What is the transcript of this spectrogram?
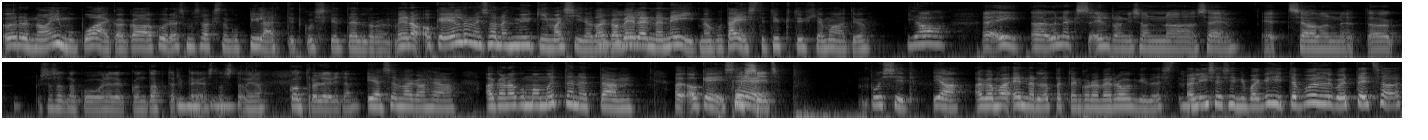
õrna aimu poega ka, kuidas ma saaks nagu piletid kuskilt Elron- või no okei okay,, Elronis on need müügimasinad, aga Mhm. veel enne neid nagu täiesti tükk tühja maad ju. jaa äh,, ei äh,, õnneks Elronis on äh, see, et seal on need äh,, sa saad nagu nende konduktorite käest Mhm. osta või noh, kontrollida. ja see on väga hea, aga nagu ma mõtlen, et ähm, okei okay,, see bussid. Bussid jaa, aga ma enne lõpetan korra veel rongidest mm. -hmm. Aliise siin juba kehitab võlgu, et täitsa,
